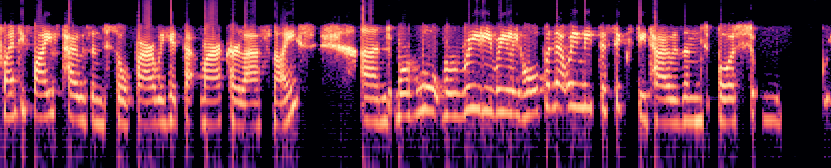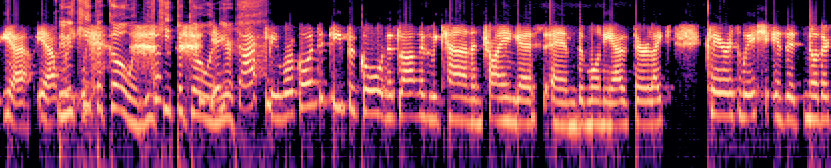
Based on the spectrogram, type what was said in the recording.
25,000 so far. We hit that marker last night. And we're, ho- we're really, really hoping that we meet the 60,000, but yeah, yeah. We, keep it going. We keep it going. exactly. We're going to keep it going as long as we can and try and get um, the money out there. Like Clare's Wish is another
